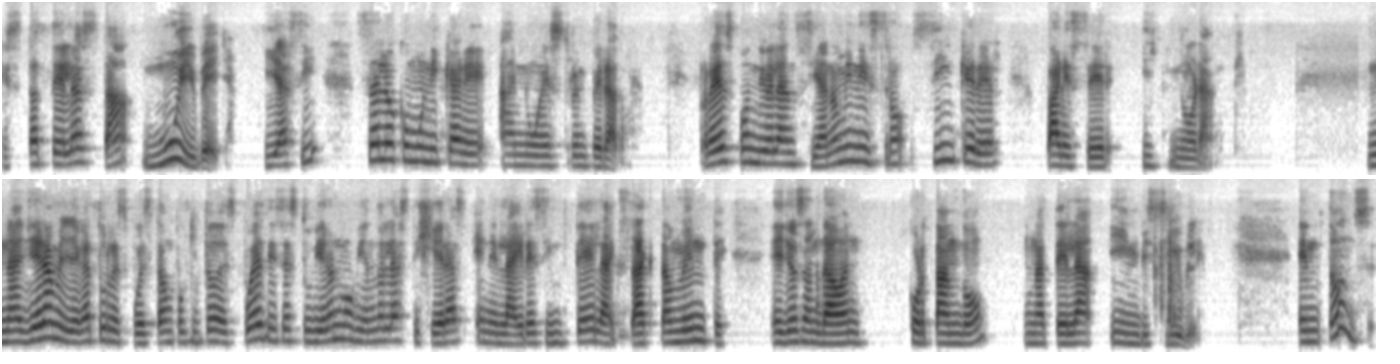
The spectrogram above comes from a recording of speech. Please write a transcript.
Esta tela está muy bella y así se lo comunicaré a nuestro emperador, respondió el anciano ministro sin querer parecer ignorante. Nayera, me llega tu respuesta un poquito después. Dice, estuvieron moviendo las tijeras en el aire sin tela, exactamente. Ellos andaban cortando una tela invisible. Entonces,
